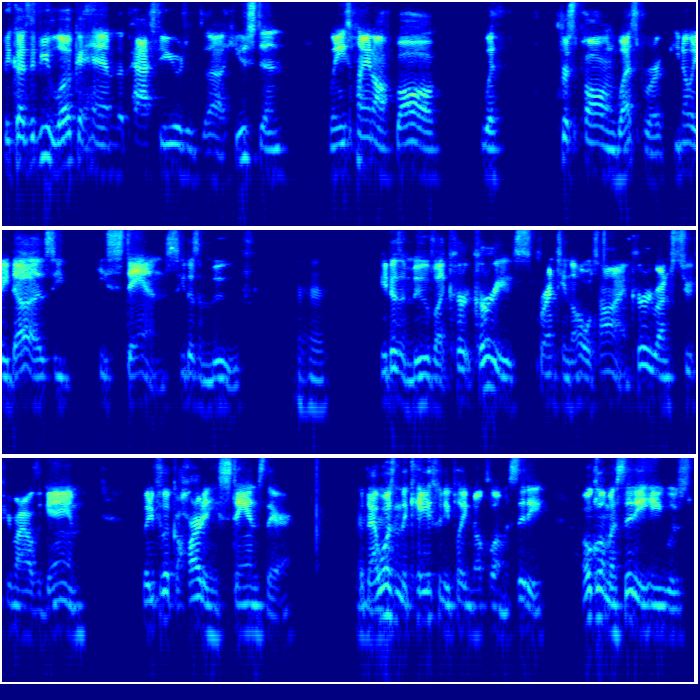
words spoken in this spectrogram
because if you look at him the past few years with uh, Houston, when he's playing off ball with Chris Paul and Westbrook, you know what he does? He he stands. He doesn't move. Mhm. He doesn't move like Cur- Curry's sprinting the whole time. Curry runs two three miles a game, but if you look at Harden, he stands there. But that Mhm. wasn't the case when he played in Oklahoma City. Oklahoma City, he was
